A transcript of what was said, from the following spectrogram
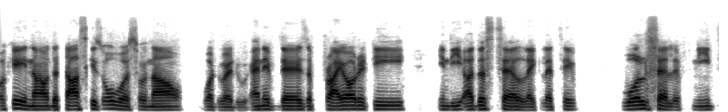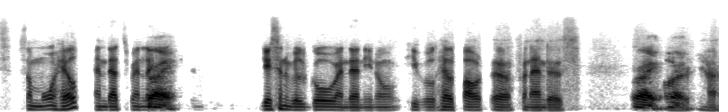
okay now the task is over so now what do i do and if there's a priority in the other cell like let's say world cell if needs some more help and that's when like Right. jason will go and then you know he will help out uh, fernandez right. or right. yeah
